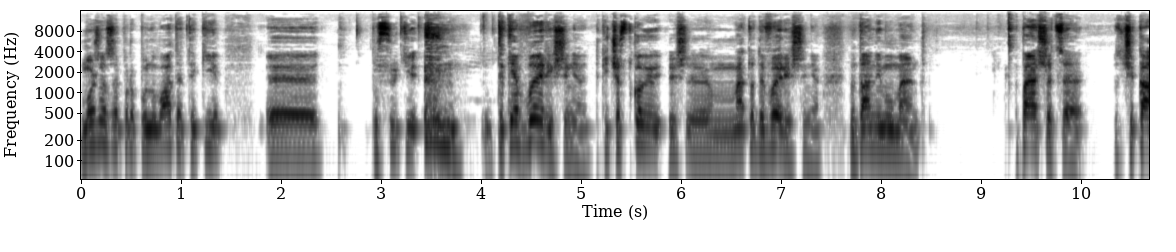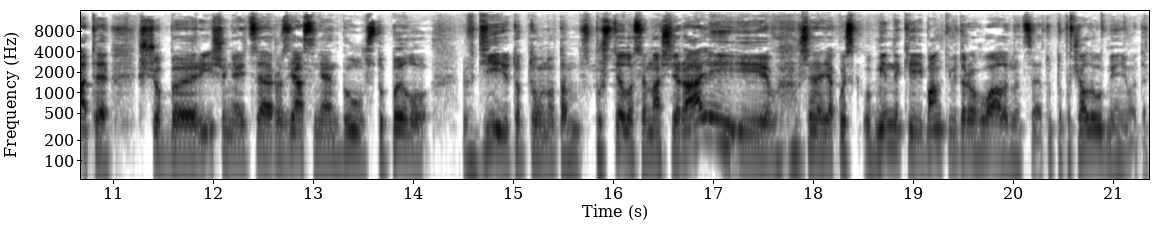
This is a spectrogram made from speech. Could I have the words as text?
можна запропонувати такі, е, по суті, таке вирішення, такі часткові е, методи вирішення на даний момент. Перше, це чекати, щоб рішення і це роз'яснення НБУ вступило в дію, тобто воно там спустилося в наші реалії, і вже якось обмінники і банки відреагували на це, тобто почали обмінювати.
